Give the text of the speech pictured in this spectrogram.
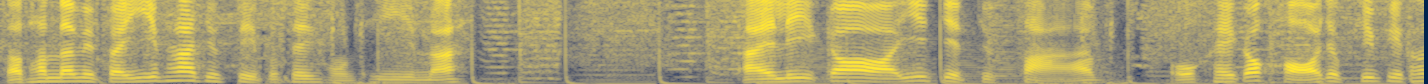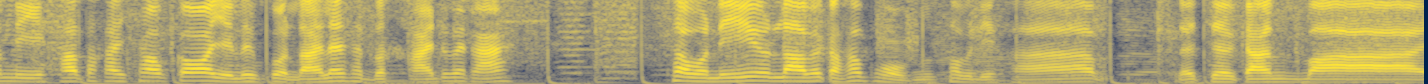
เราทำดาเมจไป 25.4%ของทีมนะ ไอริก็ 27.3 โอเคก็ขอจบคลิปเพียงเท่านี้ครับ ถ้าใครชอบก็อย่าลืมกดไลค์และ subscribe ด้วยนะสำหรับวันนี้ลาไปก่อนครับผม สวัสดีครับ แล้วเจอกันบาย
